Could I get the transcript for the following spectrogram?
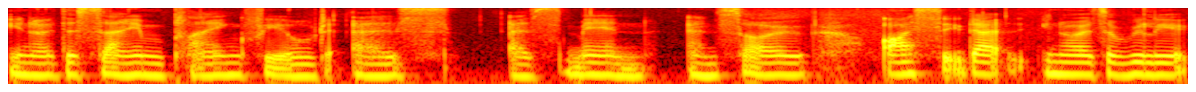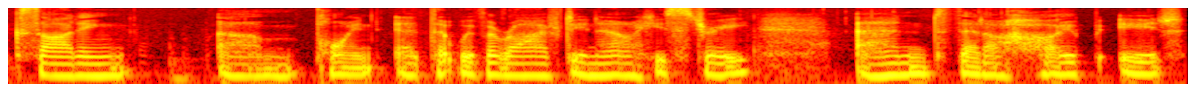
you know the same playing field as as men and so I see that you know as a really exciting um, point at, that we've arrived in our history and that I hope it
